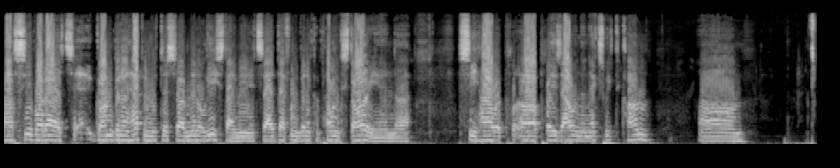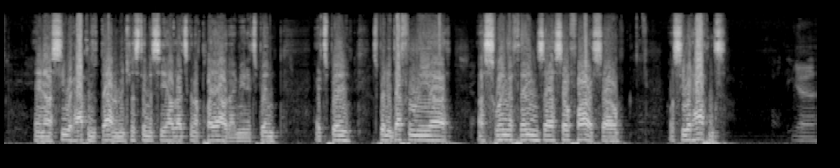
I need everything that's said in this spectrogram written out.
uh, see what uh, it's going to happen with this uh, Middle East. I mean, it's uh, definitely been a compelling story, and uh, see how it pl- uh, plays out in the next week to come. Um, and uh, see what happens with that. I'm interested to see how that's going to play out. I mean, it's been, it's been, it's been a definitely uh, a swing of things uh, so far. So we'll see what happens. Yeah,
